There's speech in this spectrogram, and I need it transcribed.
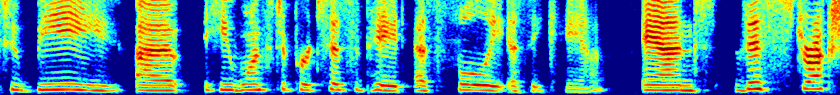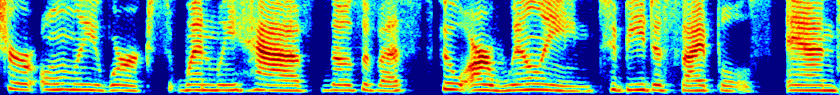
to be uh, he wants to participate as fully as he can. And this structure only works when we have those of us who are willing to be disciples and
